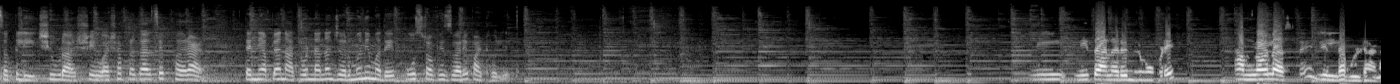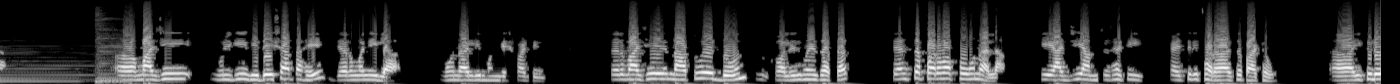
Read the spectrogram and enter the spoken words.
चकली चिवडा शेव अशा प्रकारचे फराळ त्यांनी आपल्या नातवंडांना जर्मनीमध्ये पोस्ट ऑफिसद्वारे पाठवलेत. मी नीता नरेंद्र बोबडे खामगावला असते जिल्हा बुलढाणा. माझी मुलगी विदेशात आहे जर्मनीला मोनाली मंगेश पाटील. तर माझे नातू आहेत दोन कॉलेजमध्ये जातात. त्यांचा परवा फोन आला की आजी आमच्यासाठी काहीतरी फराळाचं पाठव. इकडे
